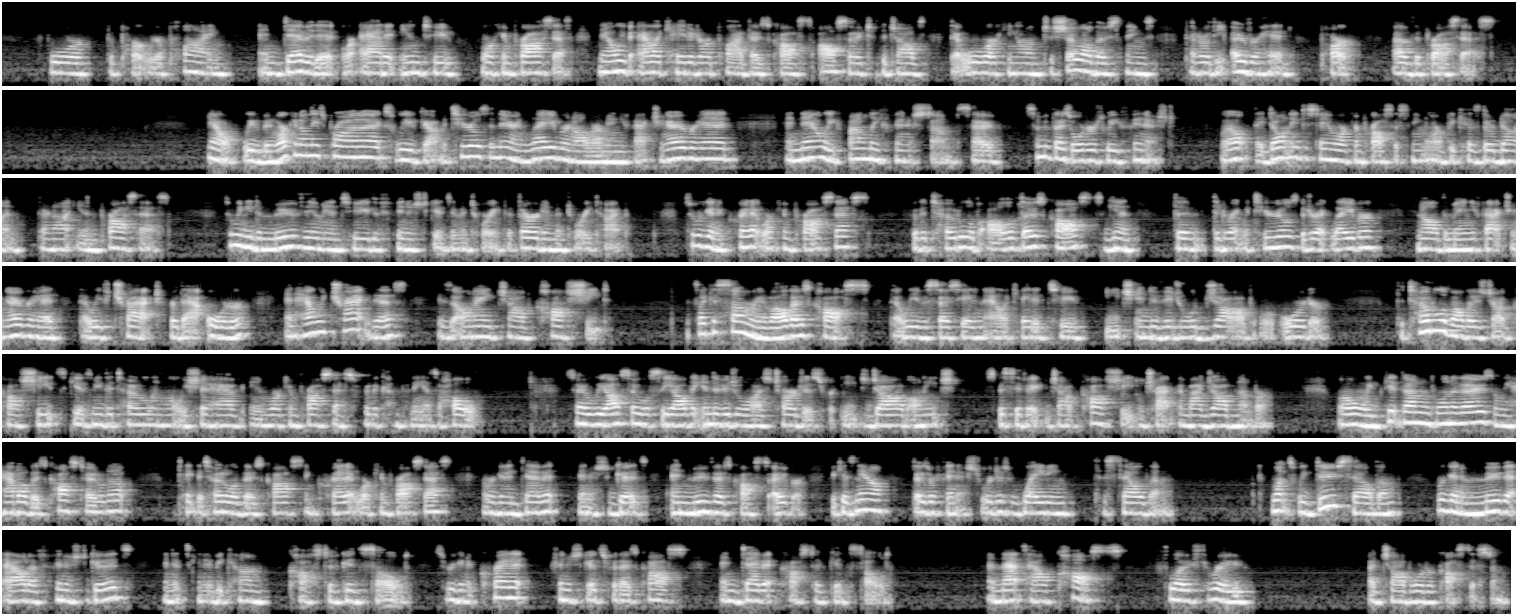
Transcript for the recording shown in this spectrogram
for the part we're applying and debit it or add it into work in process. Now we've allocated or applied those costs also to the jobs that we're working on to show all those things that are the overhead part of the process. Now, we've been working on these products, we've got materials in there and labor and all of our manufacturing overhead, and now we finally finished some. So some of those orders we've finished. Well, they don't need to stay in work in process anymore because they're done. They're not in process. So we need to move them into the finished goods inventory, the third inventory type. So we're going to credit work in process for the total of all of those costs. Again, the, the direct materials, the direct labor, and all the manufacturing overhead that we've tracked for that order. And how we track this is on a job cost sheet. It's like a summary of all those costs that we've associated and allocated to each individual job or order. The total of all those job cost sheets gives me the total in what we should have in work in process for the company as a whole. So we also will see all the individualized charges for each job on each specific job cost sheet and track them by job number. Well, when we get done with one of those and we have all those costs totaled up, we take the total of those costs and credit work in process, and we're going to debit finished goods and move those costs over because now those are finished. We're just waiting to sell them. Once we do sell them, we're going to move it out of finished goods and it's going to become cost of goods sold. So we're going to credit finished goods for those costs and debit cost of goods sold. And that's how costs flow through a job order cost system.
